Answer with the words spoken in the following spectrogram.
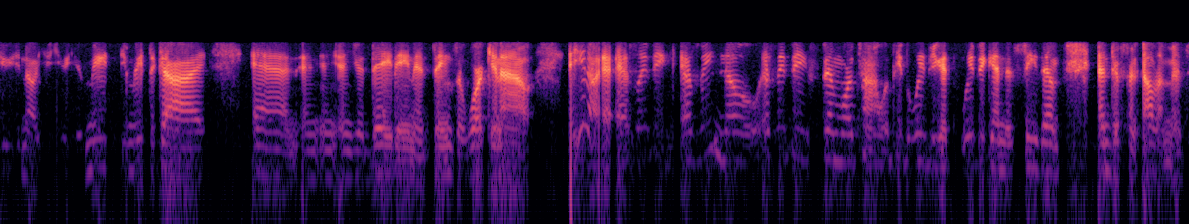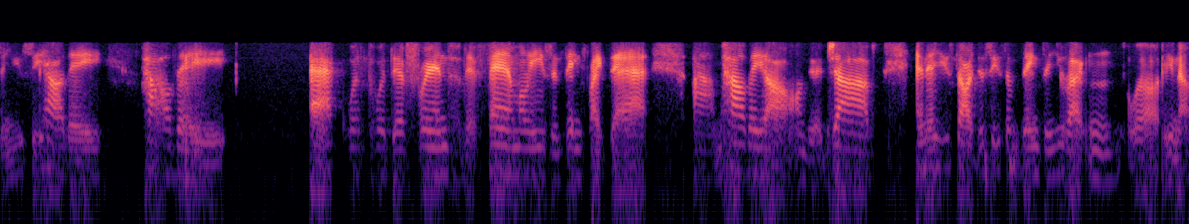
you, you know you, you meet you meet the guy and, and and you're dating and things are working out and you know as we be, as we know as we be, more time with people we begin we begin to see them in different elements and you see how they how they act with with their friends their families and things like that, um, how they are on their jobs, and then you start to see some things and you're like, mm, well, you know,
